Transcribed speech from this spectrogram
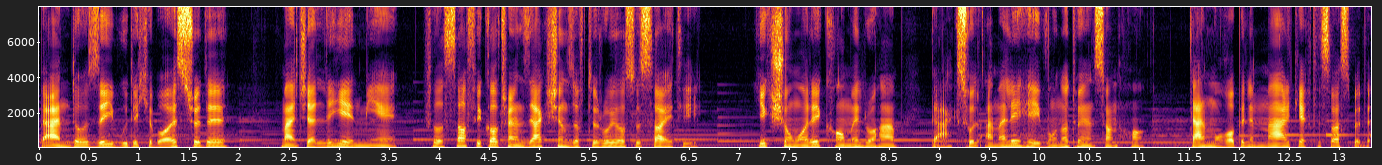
به اندازه‌ای بوده که باعث شده مجله علمی Philosophical Transactions of the Royal Society یک شماره کامل رو هم به عکس عمل حیوانات و انسانها در مقابل مرگ اختصاص بده.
